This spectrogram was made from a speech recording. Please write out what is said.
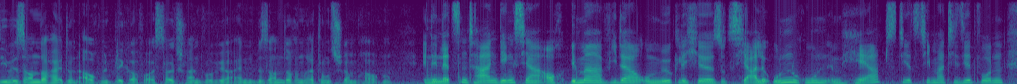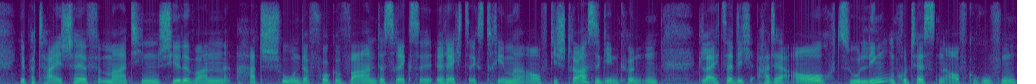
die Besonderheit und auch mit Blick auf Ostdeutschland, wo wir einen besonderen Rettungsschirm brauchen. In den letzten Tagen ging es ja auch immer wieder um mögliche soziale Unruhen im Herbst, die jetzt thematisiert wurden. Ihr Parteichef Martin Schirdewan hat schon davor gewarnt, dass Rechtsextreme auf die Straße gehen könnten. Gleichzeitig hat er auch zu linken Protesten aufgerufen.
